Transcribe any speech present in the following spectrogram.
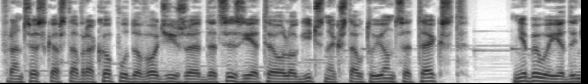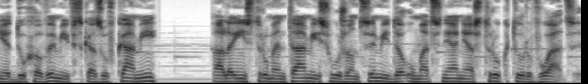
Franceska Stawrakopu dowodzi, że decyzje teologiczne kształtujące tekst nie były jedynie duchowymi wskazówkami, ale instrumentami służącymi do umacniania struktur władzy.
